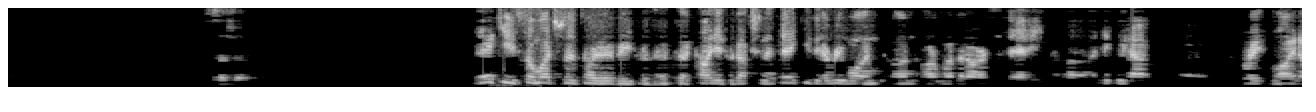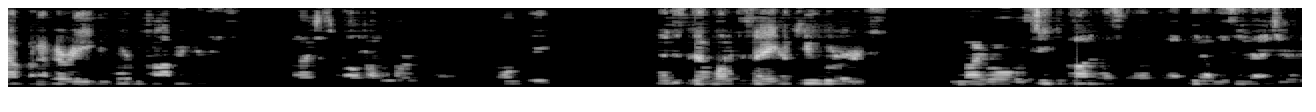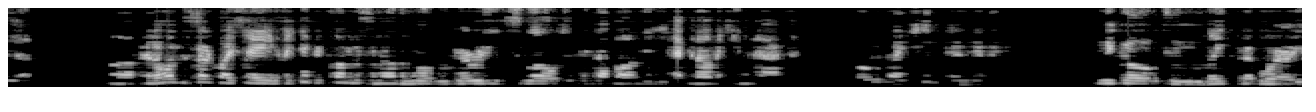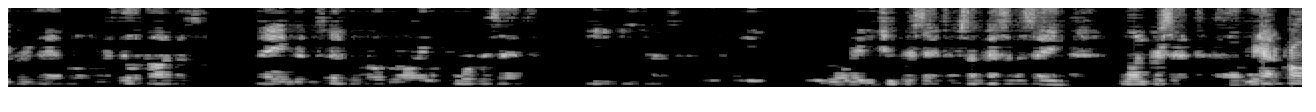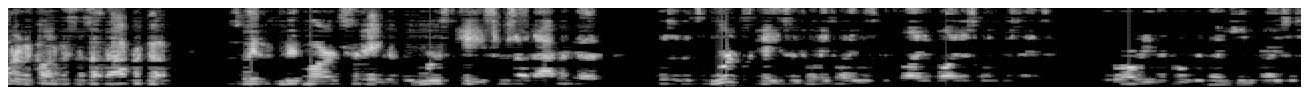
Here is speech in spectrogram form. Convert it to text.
Thank you so much, Toya, for that uh, kind introduction, and thank you to everyone on our webinar today. Uh, I think we have a great lineup on a very important topic. It is uh, just well qualifying work only. I just uh, wanted to say a few words in my role as chief economist of uh, PwC Nigeria. Uh, and I wanted to start by saying I think economists around the world were very slow to pick up on the economic impact of COVID-19 pandemic. We go to late February, for example, and there's still economists saying that instead of the world growing 4%, GDP terms will grow maybe 2%, or some pessimists saying 1%. Uh, we had a prominent economist in South Africa later mid-March saying that the worst case for South Africa was that its worst case in 2020 was a decline of minus 1 we're already in the COVID-19 crisis.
